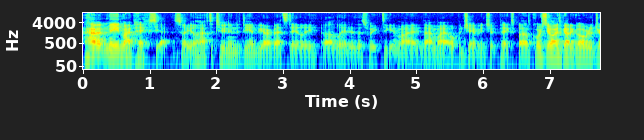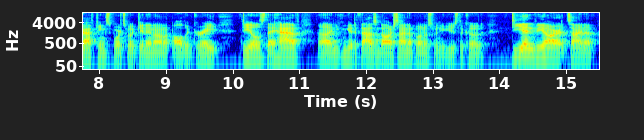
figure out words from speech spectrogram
I haven't made my picks yet, so you'll have to tune into DNVR Bets Daily uh, later this week to get my that, my Open Championship picks. But of course, you always got to go over to DraftKings Sportsbook, get in on all the great deals they have, uh, and you can get a thousand dollar sign up bonus when you use the code DNVR at sign up.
